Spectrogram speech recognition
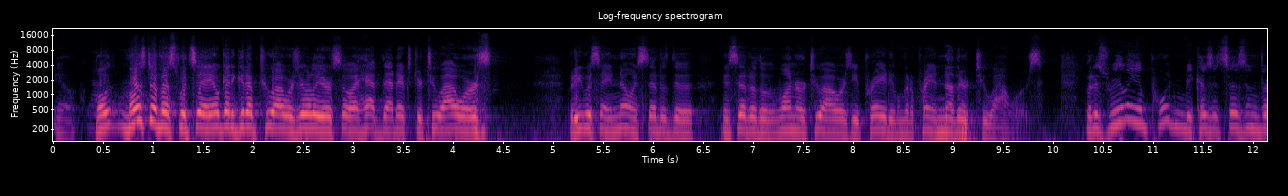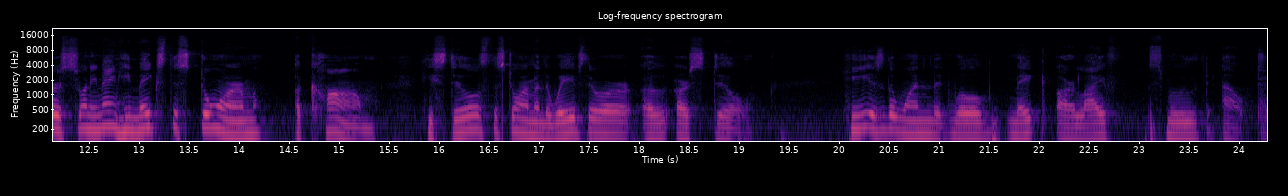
You know, most, most of us would say, "Oh, got to get up two hours earlier so I have that extra two hours." But he was saying, "No. Instead of the instead of the one or two hours he prayed, I'm going to pray another two hours." But it's really important because it says in verse 29 He makes the storm a calm. He stills the storm, and the waves there are, are still. He is the one that will make our life smoothed out.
